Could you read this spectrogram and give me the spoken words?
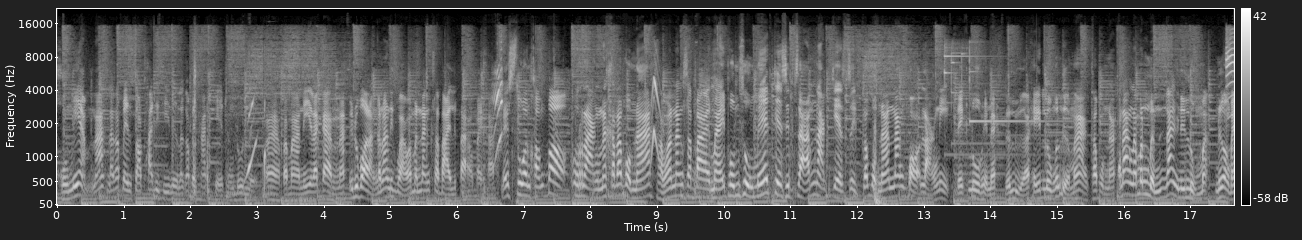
โครเมียมนะแล้วก็เป็นซอฟต์พาร์ทอีกทีหนึ่งแล้วก็เป็นฮาร์ดเคสทั้งดุนเลยอ่าประมาณนี้แล้วกันนะไปดูเบาะหลังกันบ้างดีกว่าว่ามันนั่งสบายหรือเปล่าไปครับในส่วนของเบาะหลังนะครับผมนะถามว่านั่งสบายไหมผมสูงเมตร73หนัก 70ครับผมนะนั่งเบาะหลังนี่เด็กรูมเห็นไหมเหลือเฮดรูมก็เหลือมากครับผมนะนั่งแล้วมันเหมือนนั่งอยู่ในหลุมอะนึกออกไหม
